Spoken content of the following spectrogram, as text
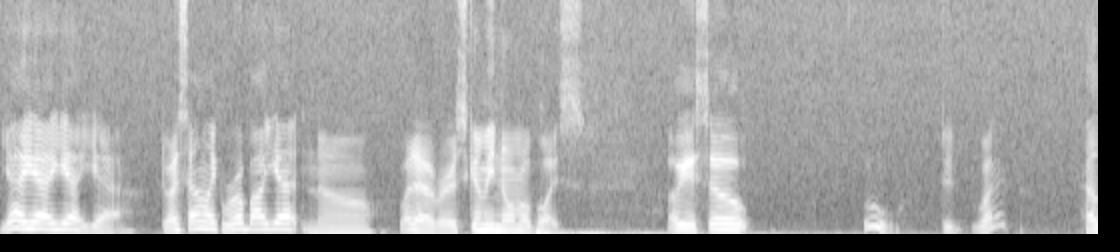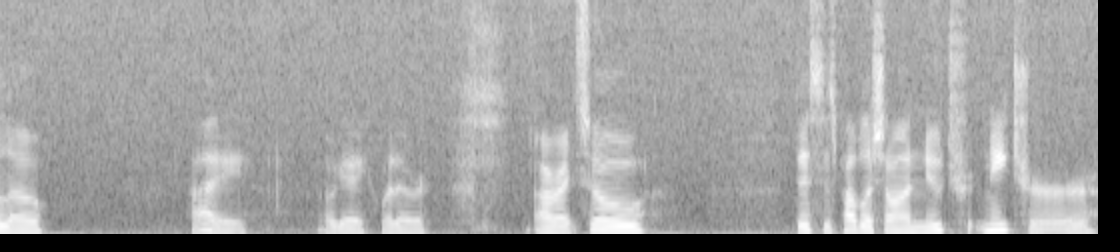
Yeah, yeah, yeah, yeah. Do I sound like a robot yet? No. Whatever. It's gonna be normal voice. Okay, so. Ooh. Did. What? Hello. Hi. Okay, whatever. Alright, so. This is published on Nutr- Nature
